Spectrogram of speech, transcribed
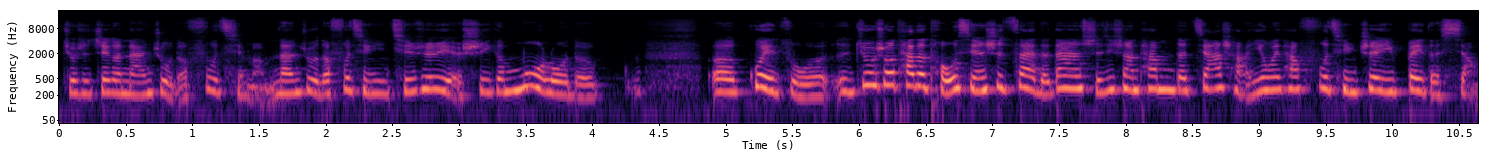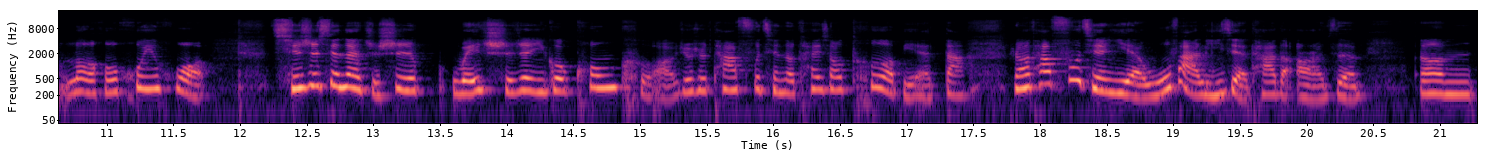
就是这个男主的父亲嘛，男主的父亲其实也是一个没落的。呃，贵族，就是说他的头衔是在的，但是实际上他们的家产，因为他父亲这一辈的享乐和挥霍，其实现在只是维持着一个空壳，就是他父亲的开销特别大，然后他父亲也无法理解他的儿子，嗯。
